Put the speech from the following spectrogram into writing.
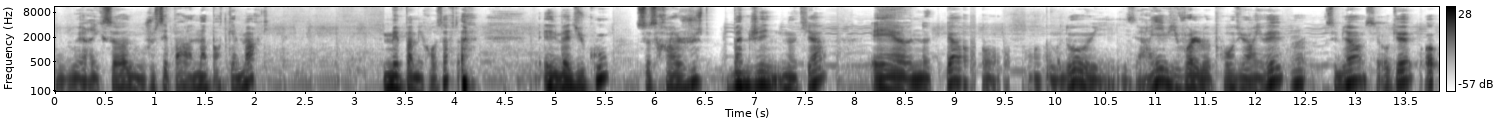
ou Ericsson, ou je sais pas, n'importe quelle marque, mais pas Microsoft, et bah du coup, ce sera juste badgé Nokia, et euh, Nokia, en en modo, ils, ils arrivent, ils voient le produit arriver, Hum, c'est bien, c'est ok, hop,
